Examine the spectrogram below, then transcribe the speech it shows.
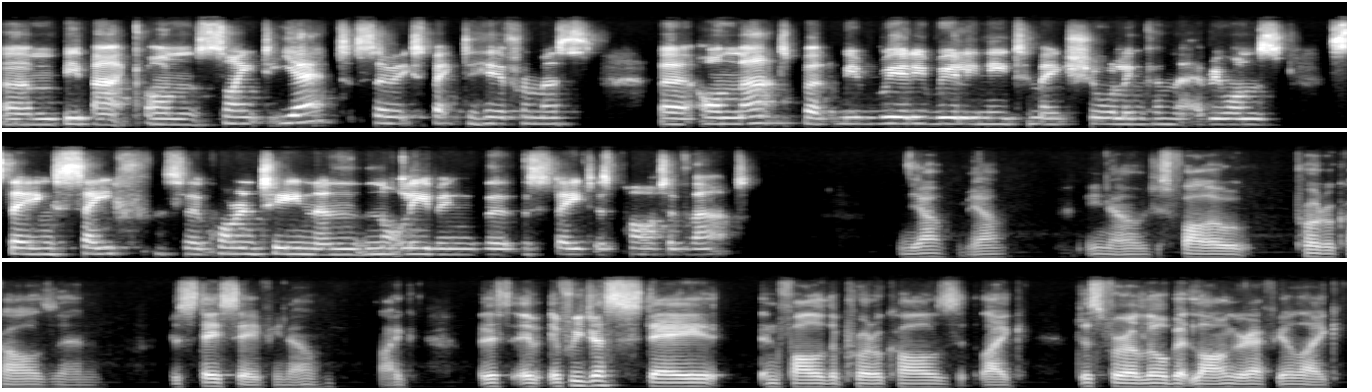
um, be back on site yet. So, expect to hear from us uh, on that. But we really, really need to make sure, Lincoln, that everyone's staying safe. So, quarantine and not leaving the, the state as part of that. Yeah, yeah. You know, just follow protocols and just stay safe, you know. Like if if we just stay and follow the protocols like just for a little bit longer, I feel like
